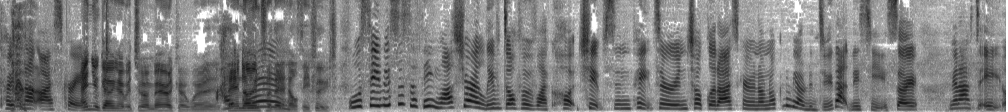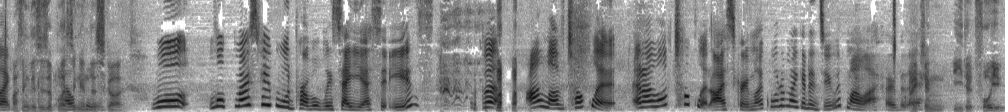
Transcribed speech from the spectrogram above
Coconut ice cream. And you're going over to America where I they're known for their healthy food. well, see, this is the thing. Last year I lived off of like hot chips and pizza and chocolate ice cream, and I'm not going to be able to do that this year. So I'm going to have to eat like. I think this is a blessing in disguise. Well, look, most people would probably say yes, it is. But I love chocolate, and I love chocolate ice cream. Like, what am I going to do with my life over there? I can eat it for you.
